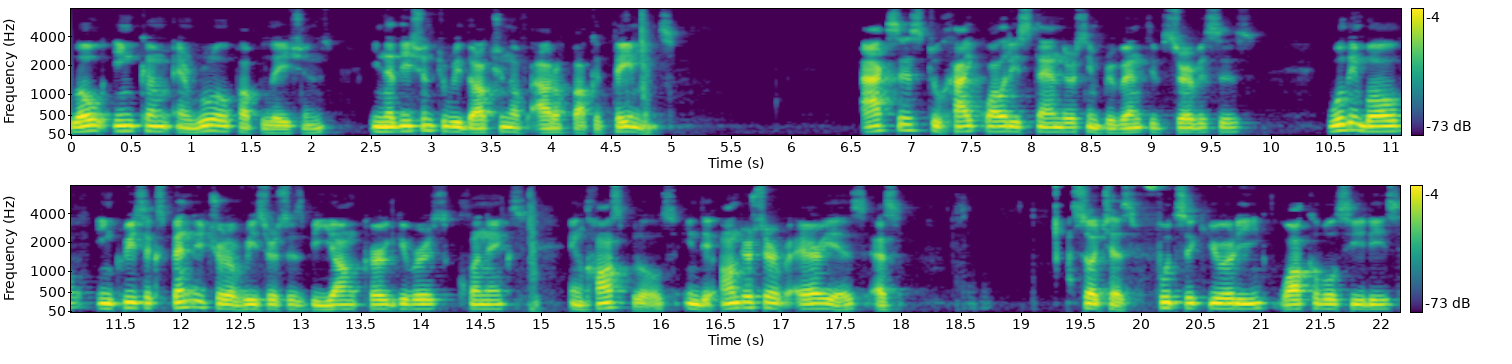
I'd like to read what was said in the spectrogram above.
low income and rural populations, in addition to reduction of out-of-pocket payments. Access to high-quality standards in preventive services will involve increased expenditure of resources beyond caregivers, clinics, and hospitals in the underserved areas as such as food security, walkable cities,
